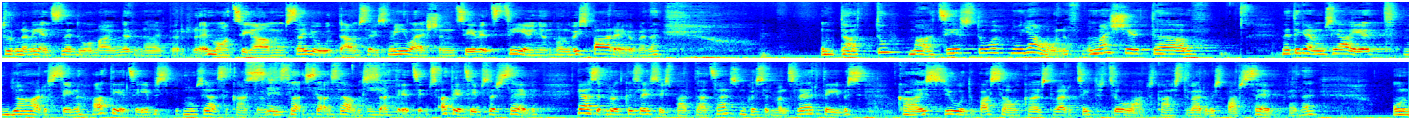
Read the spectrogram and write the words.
tur neviens nedomāja un nerunāja par emocijām, sajūtām, sevis mīlēšanu, sievietes cieņu un, un vispārējo. Un tad tu mācies to no jauna. Un man šķiet, uh, ne tikai mums jāiet un jārisina attiecības, bet mums jāsakārto sa, sa, savas Jā. attiecības, attiecības ar sevi. Jāsaprot, kas es vispār tāds esmu, kas ir manas vērtības, kā es jūtu pasauli, kā es tveru citus cilvēkus, kā es tveru vispār sevi. Un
